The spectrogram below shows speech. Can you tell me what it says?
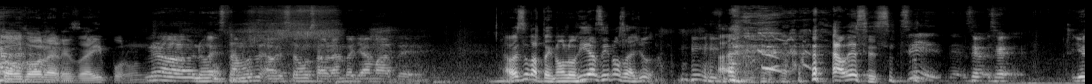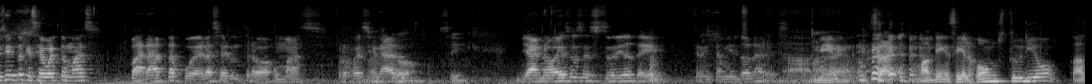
Ajá. dólares ahí por un... No, no, estamos, estamos hablando ya más de... A veces la tecnología sí nos ayuda. A veces. Sí, se- se- yo siento que se ha vuelto más barata poder hacer un trabajo más profesional. Pro, Sí. Ya no esos estudios de 30 mil dólares. Ah, Miren. Exacto. Más bien, sí, el home studio ha,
